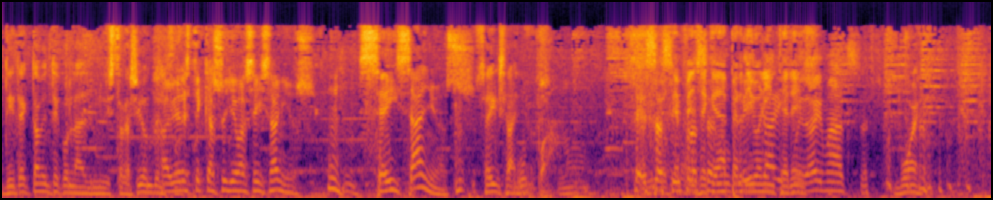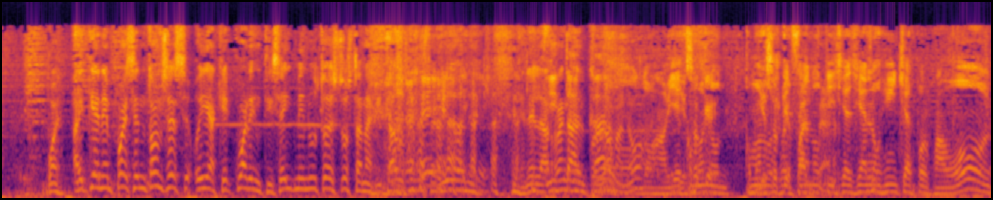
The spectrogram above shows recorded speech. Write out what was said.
directamente con la administración del Javier, fútbol. este caso lleva seis años. Seis años. Seis años. Esa cifra se que había perdido y interés. cuidado, hay más. Bueno. Bueno, ahí tienen pues entonces, oiga, qué 46 minutos estos tan agitados hemos tenido en el, en el arranque del programa, ¿no? No, Javier, ¿Y eso ¿cómo, qué- no, cómo nos sueltan noticias hacían los hinchas, por favor?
